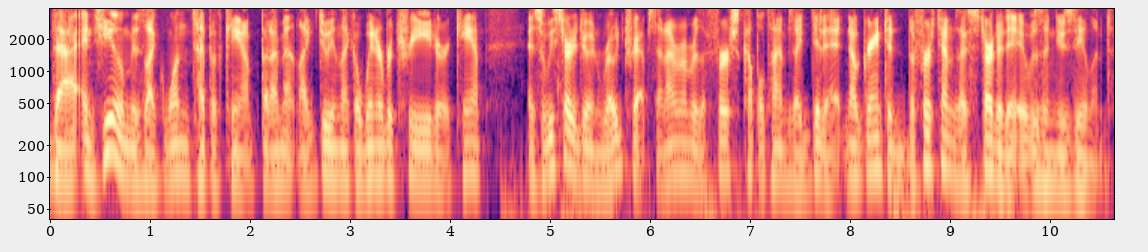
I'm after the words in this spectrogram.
that and Hume is like one type of camp, but I meant like doing like a winter retreat or a camp. And so we started doing road trips, and I remember the first couple times I did it. Now, granted, the first times I started it, it was in New Zealand,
